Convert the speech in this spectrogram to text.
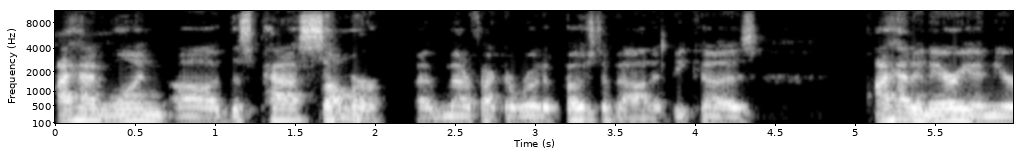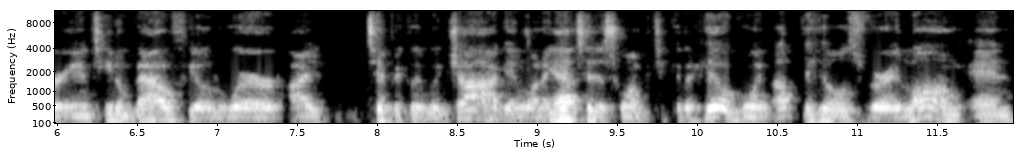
I had one uh, this past summer. As a matter of fact, I wrote a post about it because I had an area near Antietam Battlefield where I typically would jog, and when I Yep. get to this one particular hill, going up the hill is very long, and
